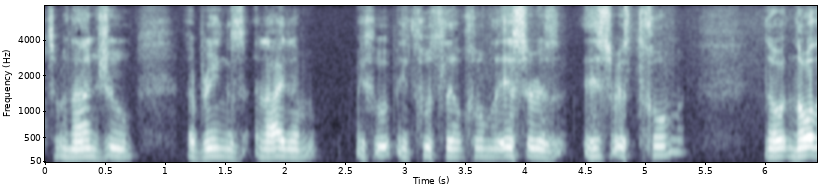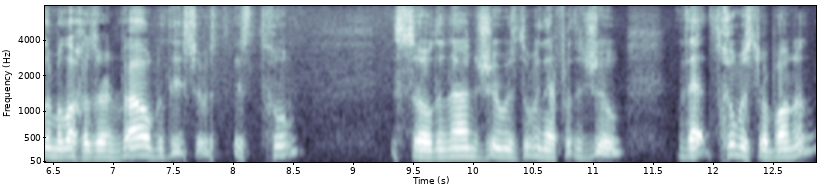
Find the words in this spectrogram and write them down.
So when Anju brings an item, the Isser is, Isser is Tchum. No, no other malachas are involved, but the Isser is, is Tchum. So the non-Jew is doing that for the Jew. That Tchum is Rabbanon.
